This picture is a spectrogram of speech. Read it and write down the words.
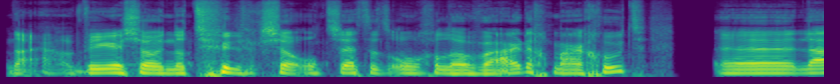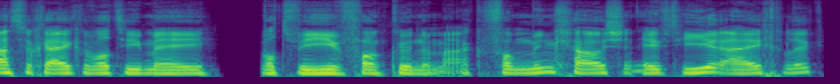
Nou ja, weer zo natuurlijk zo ontzettend ongeloofwaardig, maar goed. Uh, laten we kijken wat, hiermee, wat we hiervan kunnen maken. Van Münchhausen heeft hier eigenlijk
